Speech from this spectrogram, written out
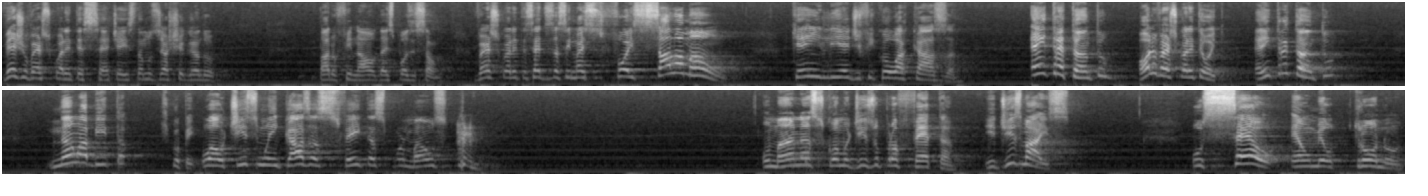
Veja o verso 47, aí estamos já chegando para o final da exposição. Verso 47 diz assim: Mas foi Salomão quem lhe edificou a casa. Entretanto, olha o verso 48. Entretanto, não habita, desculpem, o Altíssimo em casas feitas por mãos humanas, como diz o profeta. E diz mais: O céu é o meu trono,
